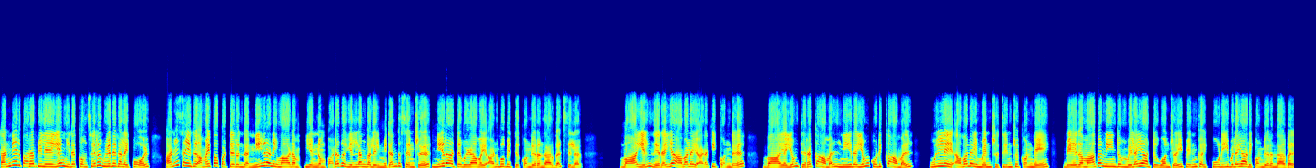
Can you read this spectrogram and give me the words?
தண்ணீர் பரப்பிலேயே மிதக்கும் சிறு வீடுகளைப் போல் அணை செய்து அமைக்கப்பட்டிருந்த நீரணி மாடம் என்னும் படகு இல்லங்களில் மிதந்து சென்று நீராட்டு விழாவை அனுபவித்துக் கொண்டிருந்தார்கள் சிலர். வாயில் நிறைய அவளை அடக்கிக் கொண்டு வாயையும் திறக்காமல் நீரையும் குடிக்காமல் உள்ளே அவளை மென்று தின்று கொண்டே வேகமாக நீண்டும் விளையாட்டு ஒன்றை பெண்கள் கூடி விளையாடிக் கொண்டிருந்தார்கள்.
